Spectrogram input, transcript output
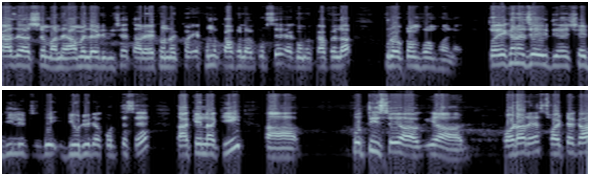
কাজে আসছে মানে আমেলাইডি বিষয়। তারা এখন, এখনও কাফেলা করছে, এখনও কাফেলা পুরো কনফার্ম হয় না তো এখানে যে সে ডিউটিটা করতেছে, তাকে নাকি প্রতি অর্ডারে ছয় টাকা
